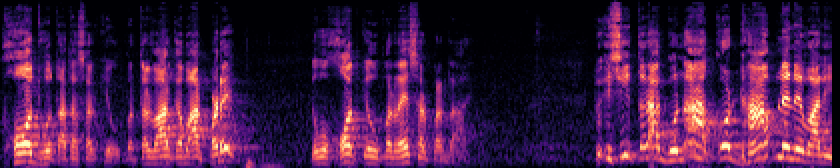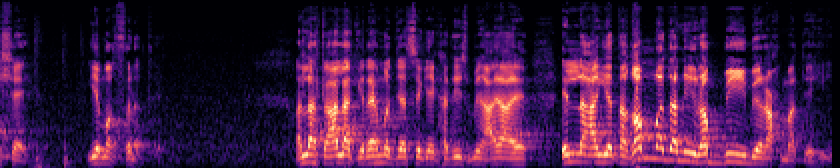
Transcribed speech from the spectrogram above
خود ہوتا تھا سر کے اوپر، تلوار کا بار پڑے تو وہ خود کے اوپر رہے، سر پڑ رہا ہے تو اسی طرح گناہ کو ڈھانپ لینے والی شے، یہ مغفرت ہے۔ اللہ تعالیٰ کی رحمت جیسے کہ ایک حدیث میں آیا ہے اللہ ربی بے رحمت ہی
